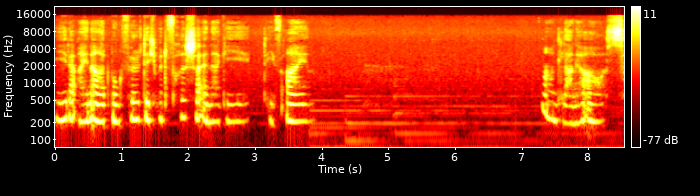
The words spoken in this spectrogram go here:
Jede Einatmung füllt dich mit frischer Energie tief ein und lange aus.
